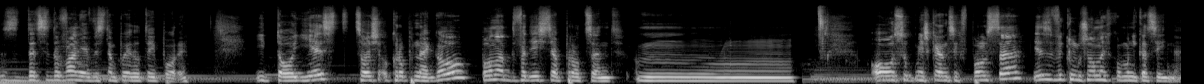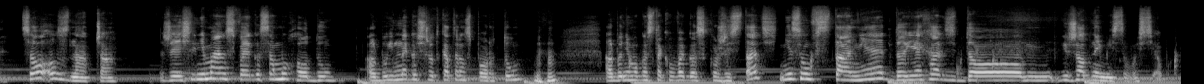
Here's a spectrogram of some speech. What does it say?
zdecydowanie występuje do tej pory. I to jest coś okropnego. Ponad 20% mm, osób mieszkających w Polsce jest wykluczonych komunikacyjnie. Co oznacza, że jeśli nie mają swojego samochodu albo innego środka transportu, mhm. albo nie mogą z takowego skorzystać, nie są w stanie dojechać do żadnej miejscowości obok.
